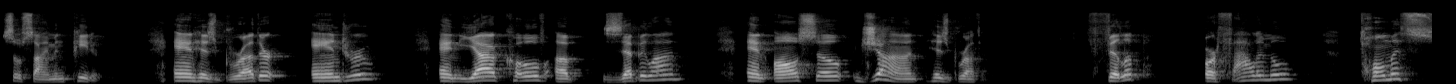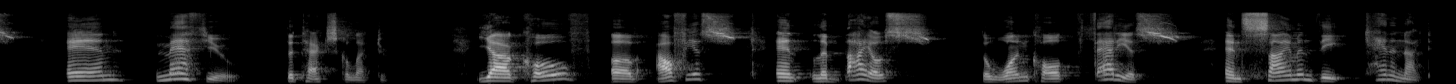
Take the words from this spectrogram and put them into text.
So Simon Peter. And his brother Andrew and Yaakov of Zebedee and also John, his brother, Philip, Bartholomew, Thomas, and Matthew, the tax collector, Yaakov of Alphaeus, and Lebbaeus, the one called Thaddeus, and Simon the Canaanite.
